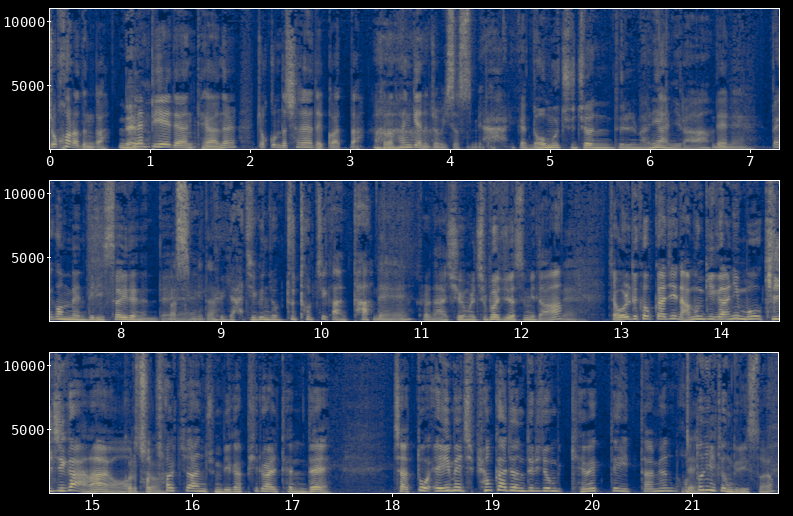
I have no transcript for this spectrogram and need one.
조커라든가 네. 플랜 B에 대한 대안을 조금 더 찾아야 될 것 같다. 그런 아. 한계는 좀 있었습니다. 야, 그러니까 너무 주전들만이 아니라 네네. 백업맨들이 있어야 되는데 맞습니다. 그게 아직은 좀 두텁지가 않다. 네. 그런 아쉬움을 짚어주셨습니다. 네. 자 월드컵까지 남은 기간이 뭐 길지가 않아요. 그렇죠. 더 철저한 준비가 필요할 텐데 자 또 A 매치 평가전들이 좀 계획돼 있다면 어떤 네. 일정들이 있어요?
